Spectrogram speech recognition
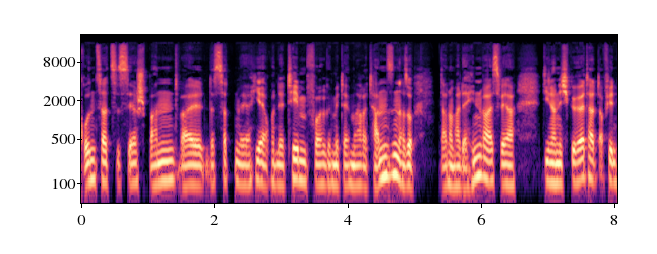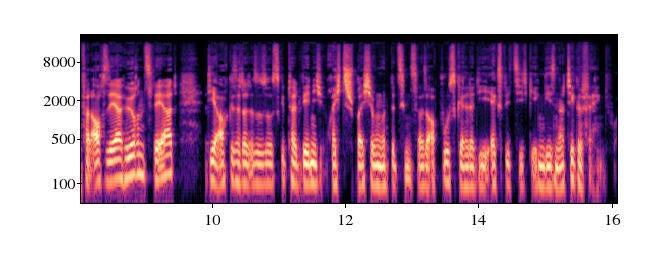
Grundsatzes sehr spannend, weil das hatten wir ja hier auch in der Themenfolge mit der Marit Hansen. Also da nochmal der Hinweis, wer die noch nicht gehört hat, auf jeden Fall auch sehr hörenswert, die auch gesagt hat, also so, es gibt halt wenig Rechtsprechung und beziehungsweise auch Bußgelder, die explizit gegen diesen Artikel verhängt wurden.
